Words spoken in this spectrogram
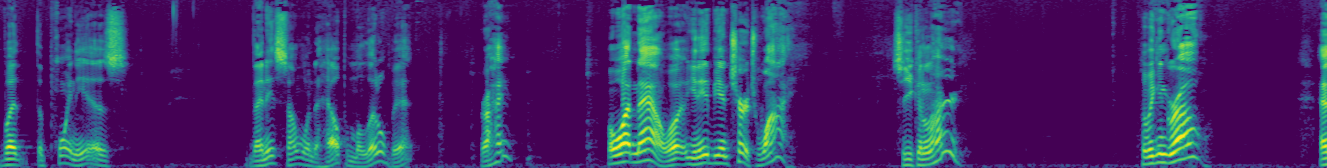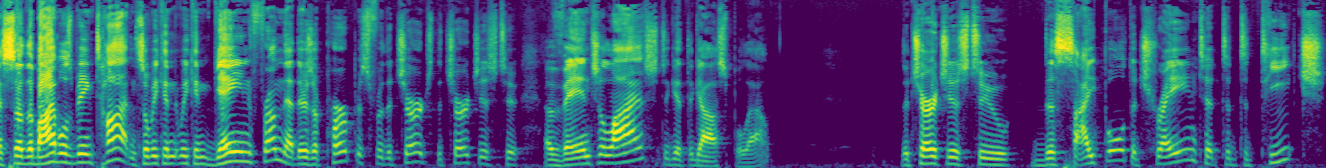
But the point is, they need someone to help them a little bit, right? Well, what now? Well, you need to be in church. Why? So you can learn, so we can grow. And so the Bible is being taught, and so we can, we can gain from that. There's a purpose for the church. The church is to evangelize, to get the gospel out. The church is to disciple, to train, to, to, to teach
